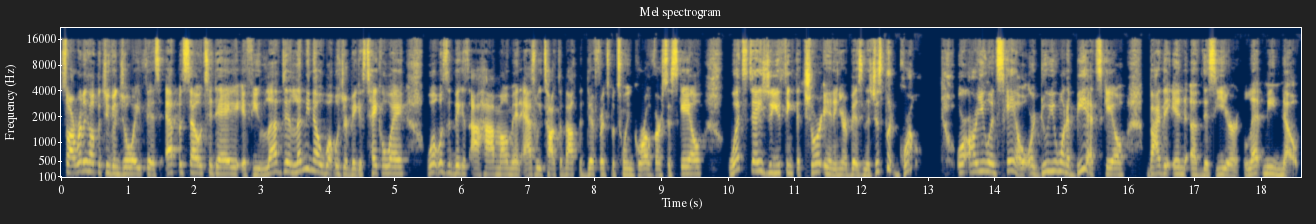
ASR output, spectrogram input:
So I really hope that you've enjoyed this episode today. If you loved it, let me know what was your biggest takeaway. What was the biggest aha moment as we talked about the difference between grow versus scale? What stage do you think that you're in in your business? Just put grow Or are you in scale? Or do you want to be at scale by the end of this year? Let me know.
